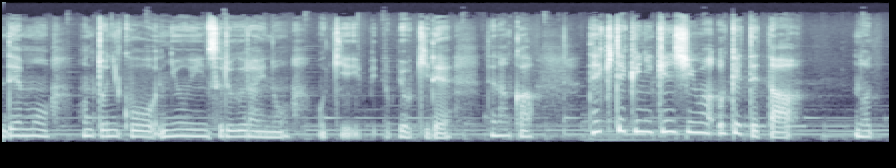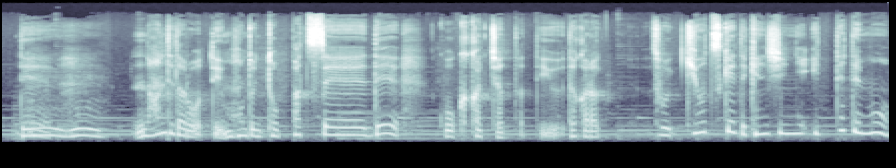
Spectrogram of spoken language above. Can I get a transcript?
ん。でもう本当にこう入院するぐらいの大きい病気で。でなんか定期的に検診は受けてたので、うん。なんでだろうっていうもう本当に突発性でこうかかっちゃったっていう。だからすごい気をつけて検診に行ってても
